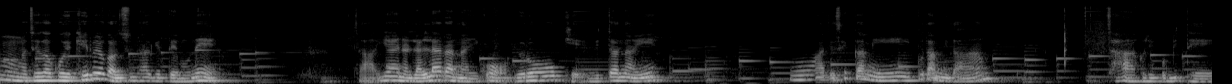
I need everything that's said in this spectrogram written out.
음, 제가 거의 개별 관수를 하기 때문에 자, 이 아이는 랄라란 아이고 요렇게 윗단 아이 어, 아주 색감이 이쁘답니다. 자, 그리고 밑에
